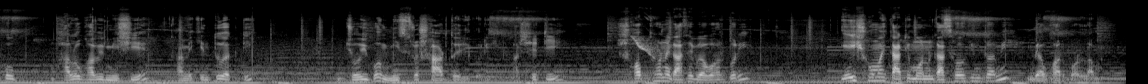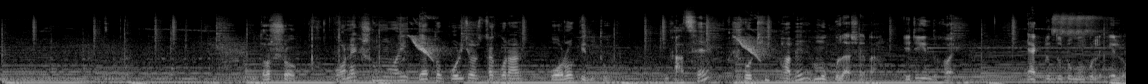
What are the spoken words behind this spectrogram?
খুব ভালোভাবে মিশিয়ে আমি কিন্তু একটি জৈব মিশ্র সার তৈরি করি, আর সেটি সব ধরনের গাছে ব্যবহার করি। এই সময় কাটিমন গাছেও কিন্তু আমি ব্যবহার করলাম। দর্শক, অনেক সময় এত পরিচর্যা করার পরও কিন্তু গাছে সঠিকভাবে মুকুল আসে না। এটি কিন্তু হয়। একটা দুটো মুকুল এলো।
